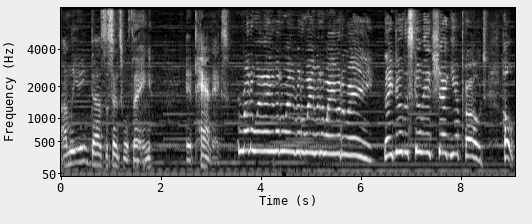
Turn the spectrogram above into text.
I'm leading does the sensible thing. It panics. Run away, run away, run away, run away, run away! They do the Scooby and Shaggy approach. Hope,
